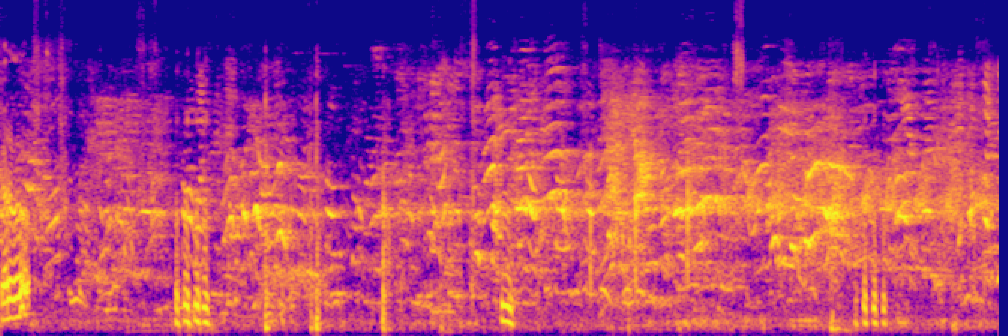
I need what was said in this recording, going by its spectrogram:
करो हम्म।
